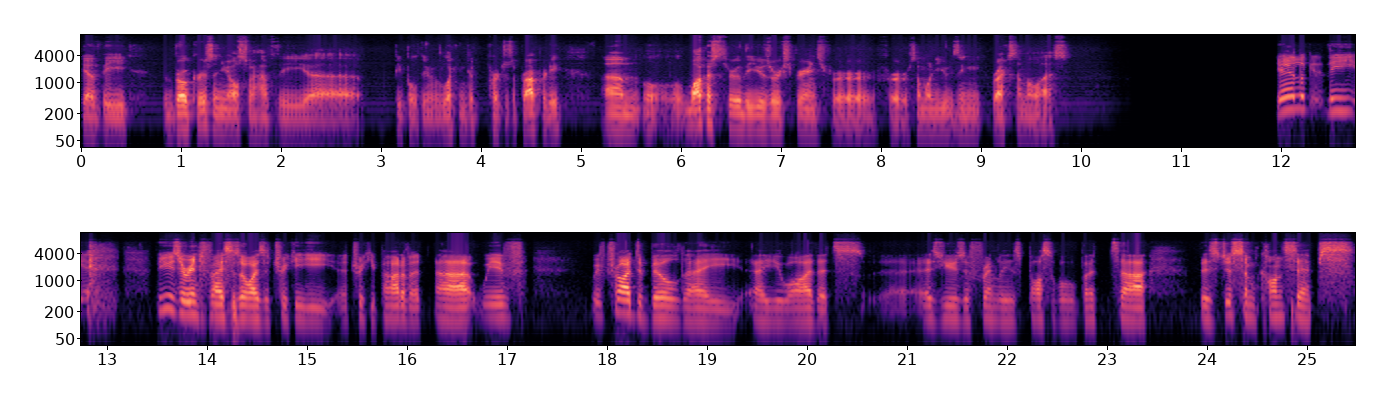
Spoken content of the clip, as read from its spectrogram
you have the, the brokers and you also have the uh, people you know, looking to purchase a property. Um, walk us through the user experience for for someone using RexMLS. Yeah, look the the user interface is always a tricky a tricky part of it. Uh, we've we've tried to build a, a UI that's uh, as user friendly as possible, but uh, there's just some concepts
